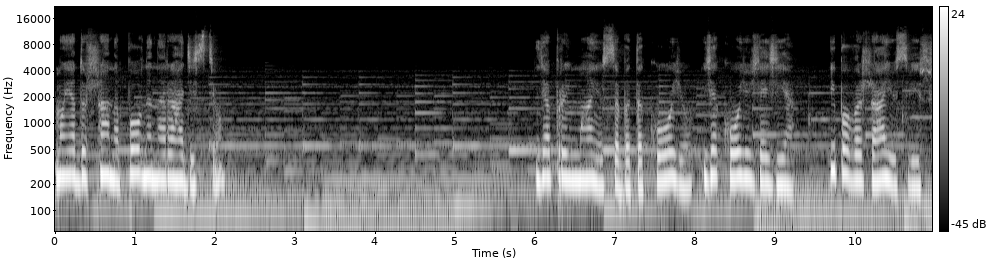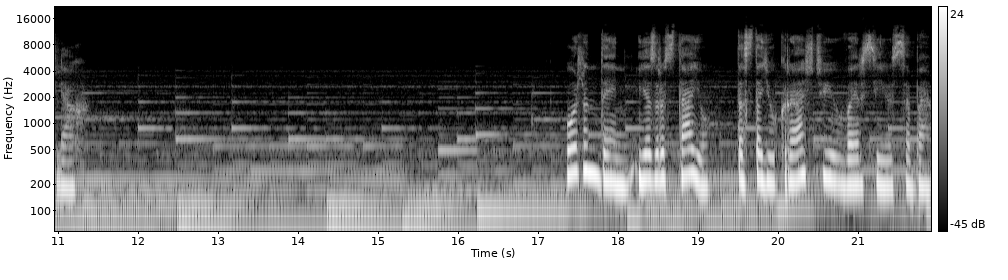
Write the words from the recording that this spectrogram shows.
Моя душа наповнена радістю. Я приймаю себе такою, якою я є, і поважаю свій шлях. Кожен день я зростаю та стаю кращою версією себе.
